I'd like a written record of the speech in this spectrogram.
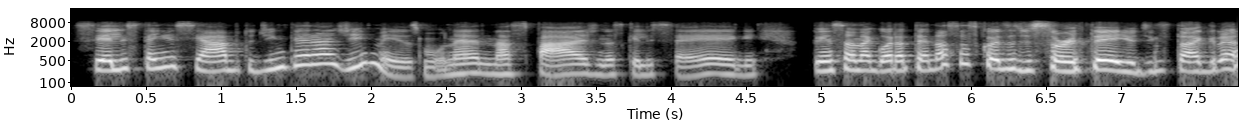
se eles têm esse hábito de interagir mesmo, né, nas páginas que eles seguem. Pensando agora até nessas coisas de sorteio de Instagram.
